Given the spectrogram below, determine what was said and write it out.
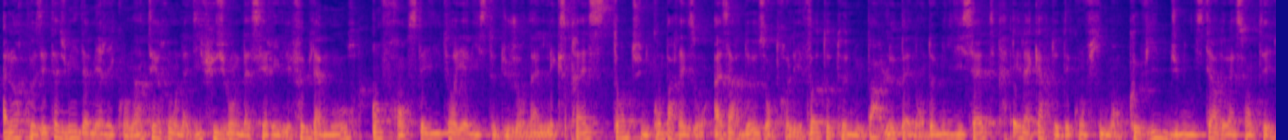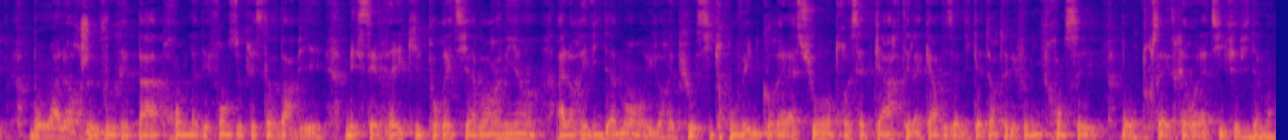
Alors qu'aux États-Unis d'Amérique on interrompt la diffusion de la série Les Feux de l'amour, en France, l'éditorialiste du journal L'Express tente une comparaison hasardeuse entre les votes obtenus par Le Pen en 2017 et la carte de déconfinement Covid du ministère de la Santé. Bon, alors je ne voudrais pas prendre la défense de Christophe Barbier, mais c'est vrai qu'il pourrait y avoir un lien. Alors évidemment, il aurait pu aussi trouver une corrélation entre cette carte et la carte des indicateurs téléphoniques français. Bon, tout ça est très relatif évidemment.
